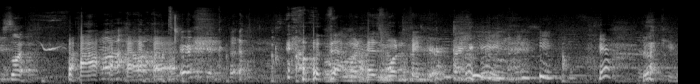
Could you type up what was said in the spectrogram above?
she's like, Oh, that one has one finger. Yeah. That's cute.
